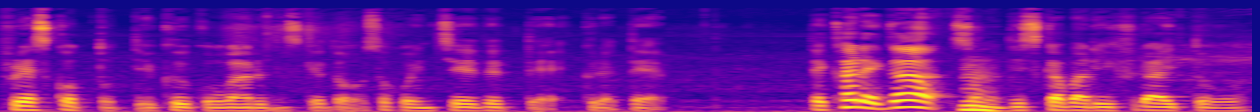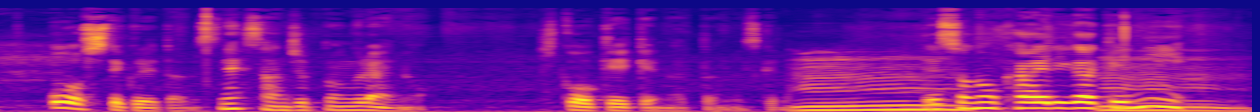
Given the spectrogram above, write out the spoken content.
プレスコットっていう空港があるんですけどそこに連れてってくれて。で彼がその discovery flight をしてくれたんですね。30分ぐらいの飛行経験だったんですけど。うん。でその帰りがけうにん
